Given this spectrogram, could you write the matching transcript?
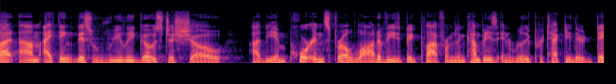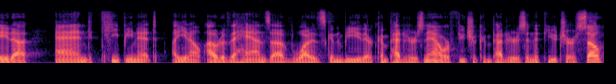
But um, I think this really goes to show uh, the importance for a lot of these big platforms and companies in really protecting their data and keeping it, uh, you know, out of the hands of what is going to be their competitors now or future competitors in the future. So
